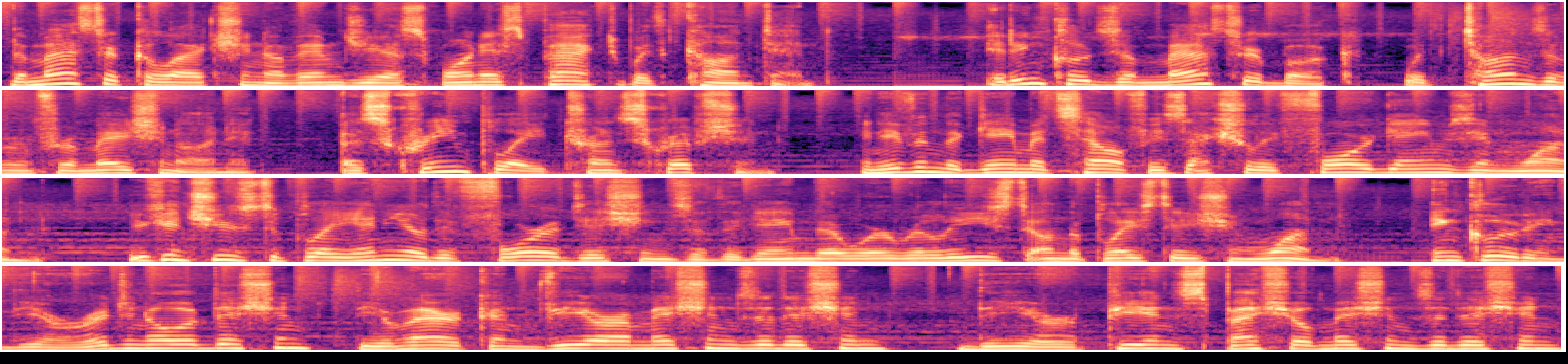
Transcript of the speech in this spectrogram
The Master Collection of MGS1 is packed with content, it includes a master book with tons of information on it, a screenplay transcription, and even the game itself is actually four games in one. You can choose to play any of the four editions of the game that were released on the PlayStation 1, including the original edition, the American VR Missions Edition, the European Special Missions Edition,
